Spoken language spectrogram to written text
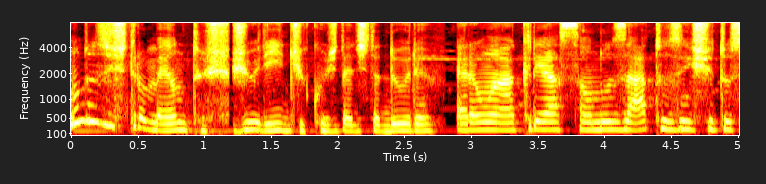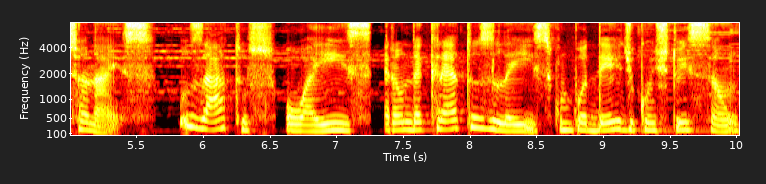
Um dos instrumentos jurídicos da ditadura eram a criação dos atos institucionais. Os atos, ou AIs, eram decretos-leis com poder de constituição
